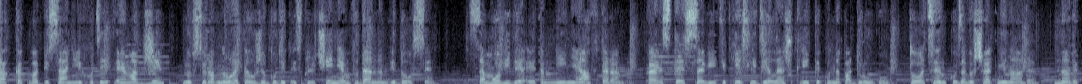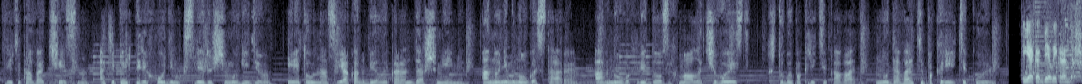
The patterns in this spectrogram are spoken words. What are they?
так как в описании хоть и эмоджи, но все равно это уже будет исключением в данном видосе. Само видео это мнение автора, КСТ советик если делаешь критику на подругу, то оценку завышать не надо, надо критиковать честно. А теперь переходим к следующему видео, и это у нас я как белый карандаш меме. Оно немного старое, а в новых видосах мало чего есть, чтобы покритиковать. Ну давайте покритикуем. Я как белый карандаш.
